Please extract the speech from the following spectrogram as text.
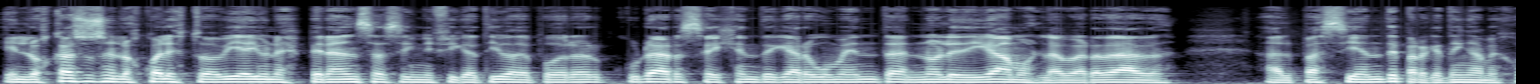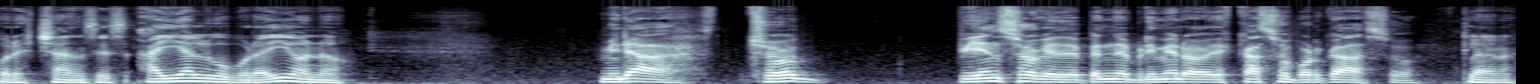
en los casos en los cuales todavía hay una esperanza significativa de poder curarse, hay gente que argumenta no le digamos la verdad al paciente para que tenga mejores chances. ¿Hay algo por ahí o no? Mirá, yo pienso que depende primero, es caso por caso. Claro.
